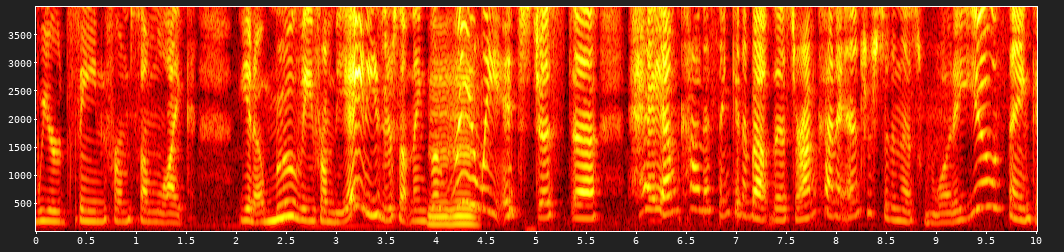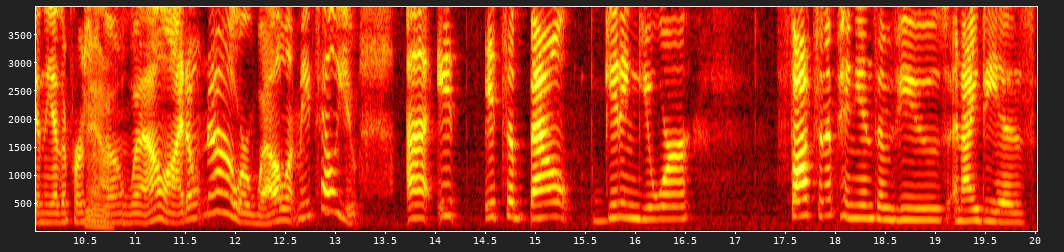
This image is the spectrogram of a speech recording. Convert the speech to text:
weird scene from some like you know movie from the 80s or something. But really it's just uh hey i'm kind of thinking about this or i'm kind of interested in this. What do you think? And the other person Yeah. going well i don't know or well let me tell you. Uh it it's about getting your thoughts and opinions and views and ideas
